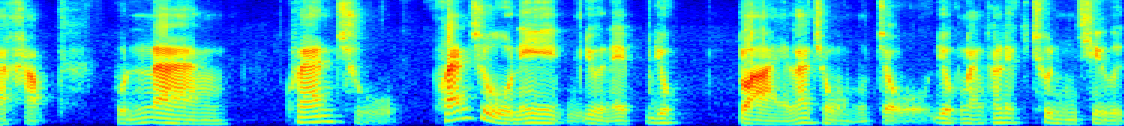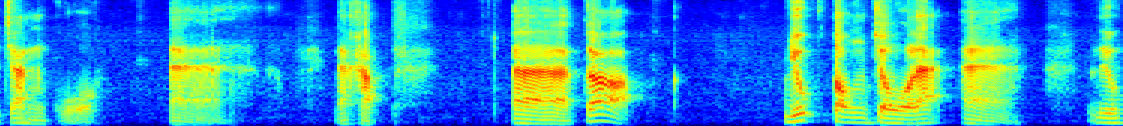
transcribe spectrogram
นะครับ ขุนนางแคว้นฉูแคว้นฉูนี่อยู่ในยุคปลายราชวงศ์โจวยุคนั้นเขาเรียกชุนชิวจันกัวนะครับก็ยุคตงโจละยุค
